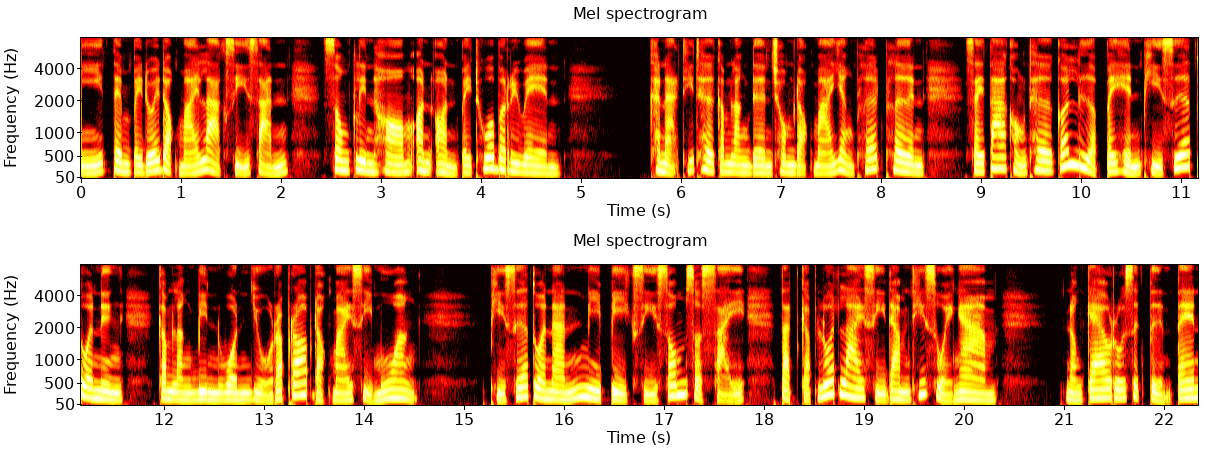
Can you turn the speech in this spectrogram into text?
นี้เต็มไปด้วยดอกไม้หลากสีสันส่งกลิ่นหอมอ่อนๆ ไปทั่วบริเวณ ขณะที่เธอกำลังเดินชมดอกไม้อย่างเพลิดเพลิน สายตาของเธอก็เหลือบไปเห็นผีเสื้อตัวหนึ่งกำลังบินวนอยู่รอบๆ ดอกไม้สีม่วง ผีเสื้อตัวนั้นมีปีกสีส้มสดใส ตัดกับลวดลายสีดำที่สวยงาม น้องแก้วรู้สึกตื่นเต้น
